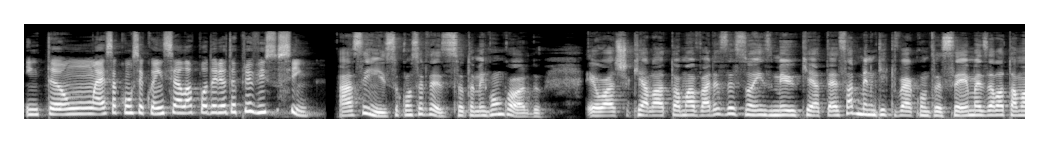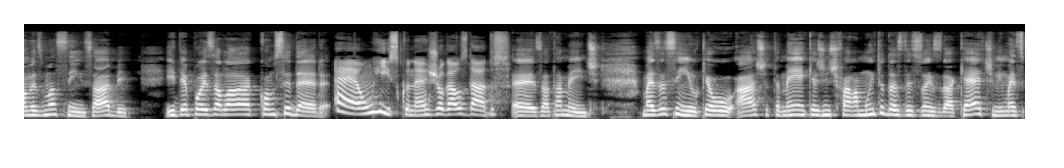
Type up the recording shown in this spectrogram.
Então, essa consequência ela poderia ter previsto sim. Ah, sim, isso com certeza, isso eu também concordo. Eu acho que ela toma várias decisões, meio que até sabendo o que, que vai acontecer, mas ela toma mesmo assim, sabe? E depois ela considera. É, é um risco, né? Jogar os dados. É, exatamente. Mas assim, o que eu acho também é que a gente fala muito das decisões da Kathleen, mas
